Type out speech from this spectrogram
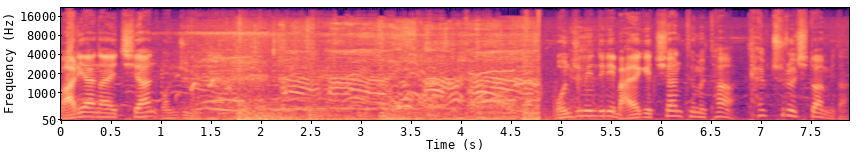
마리아나에 취한 원주민. 원주민들이 마약에 취한 틈을 타 탈출을 시도합니다.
